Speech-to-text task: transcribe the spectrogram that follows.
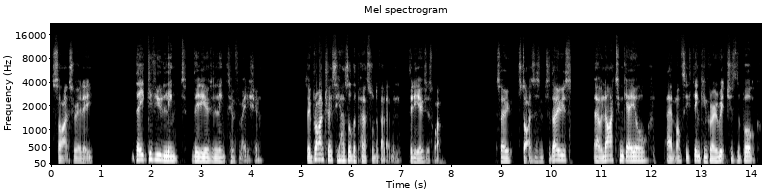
sites, really, they give you linked videos and linked information. So Brian Tracy has other personal development videos as well. So start listening to those. Uh, Nightingale, um, obviously Think and Grow Rich is the book.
